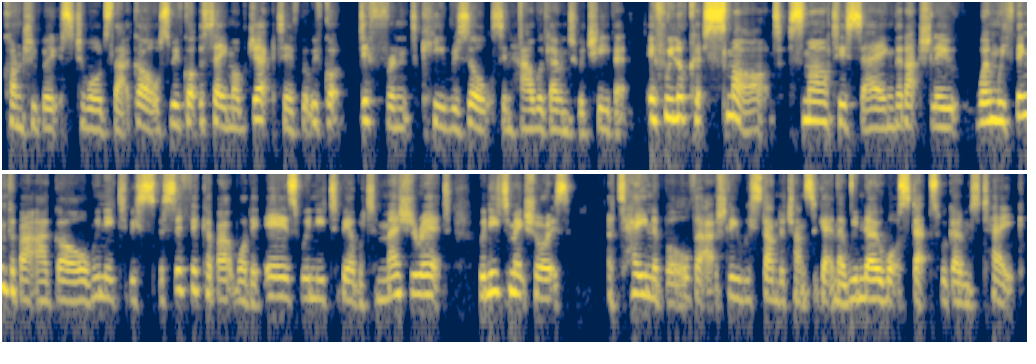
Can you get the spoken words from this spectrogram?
contributes towards that goal. So we've got the same objective, but we've got different key results in how we're going to achieve it. If we look at SMART, SMART is saying that actually, when we think about our goal, we need to be specific about what it is, we need to be able to measure it, we need to make sure it's attainable that actually we stand a chance of getting there we know what steps we're going to take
